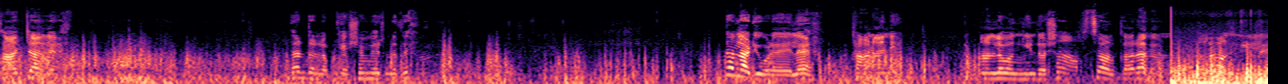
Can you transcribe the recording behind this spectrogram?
കാറ്റാല്ലേ? ഇതാണ്ടോ ലൊക്കേഷൻ വരുന്നത്? നല്ല അടിപൊളിയായല്ലേ? കാണാന്. നല്ല ഭംഗിയുണ്ട്. പക്ഷെ നിറച്ച ആൾക്കാരായോണ്ട് നല്ല ഭംഗിയില്ലേ?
